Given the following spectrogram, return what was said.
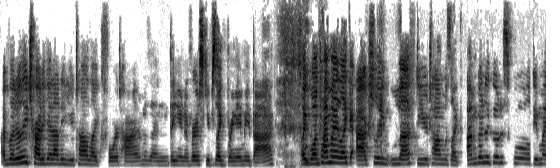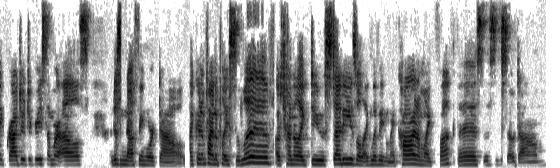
I've literally tried to get out of Utah like four times and the universe keeps like bringing me back. Like one time I like actually left Utah and was like, I'm going to go to school, do my graduate degree somewhere else. And just nothing worked out. I couldn't find a place to live. I was trying to like do studies while like living in my car and I'm like, fuck this. This is so dumb.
